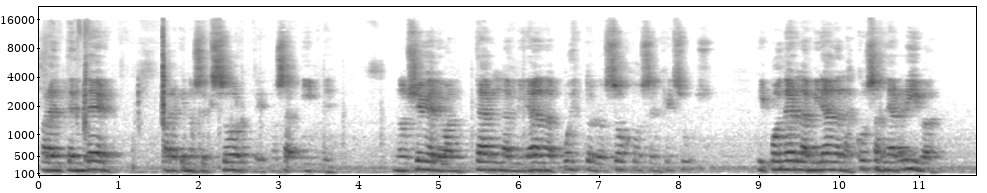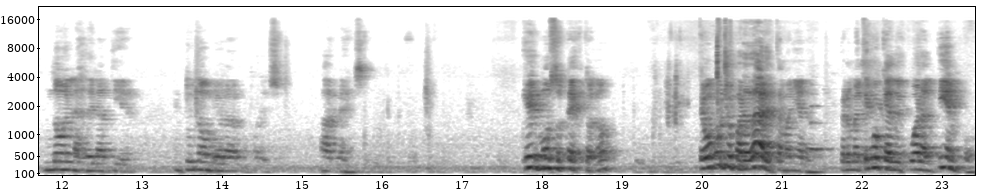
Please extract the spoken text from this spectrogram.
para entender, para que nos exhorte, nos anime, nos lleve a levantar la mirada, puesto los ojos en Jesús y poner la mirada en las cosas de arriba, no en las de la tierra. En tu nombre oramos por eso. Amén. Qué hermoso texto, ¿no? Tengo mucho para dar esta mañana, pero me tengo que adecuar al tiempo.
